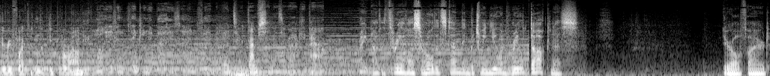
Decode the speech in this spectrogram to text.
You're reflected in the people around you. Not even thinking about his own family. Road to redemption is a rocky path. Right now, the three of us are all that's standing between you and real darkness. You're all fired.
